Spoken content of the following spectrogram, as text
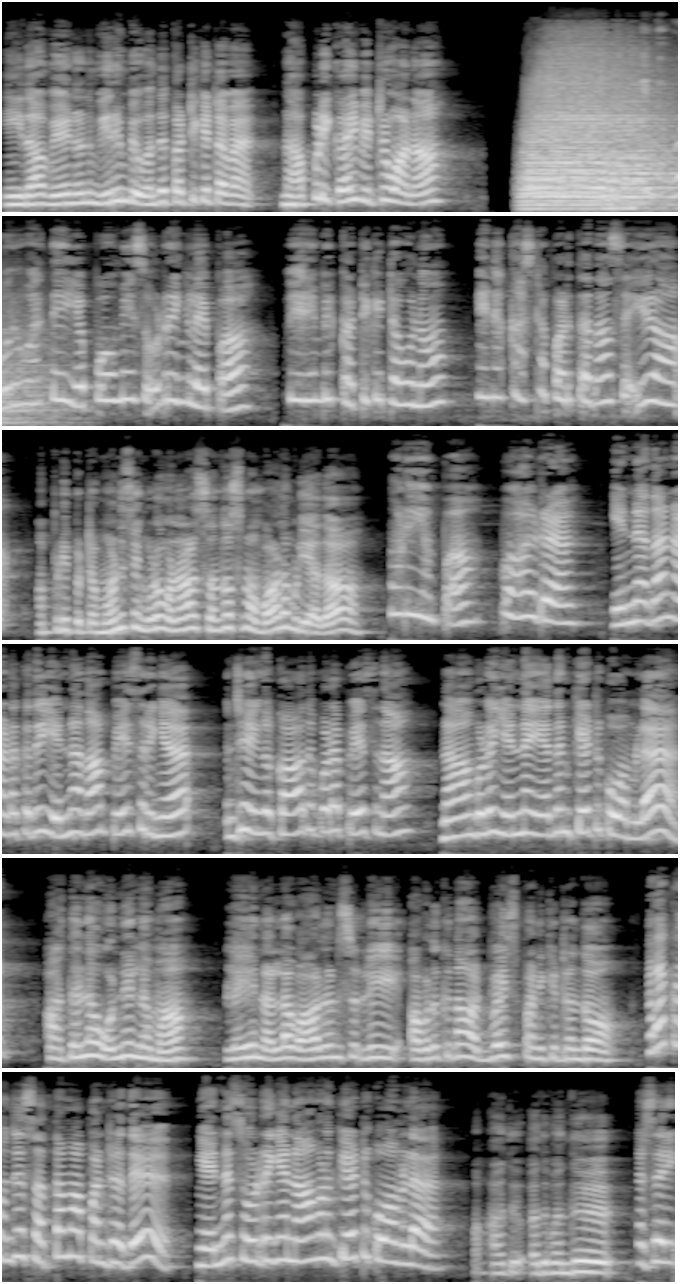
நீதான் வேணும்னு விரும்பி வந்து கட்டிக்கிட்டவன். நான் அப்படி கை விட்டுருவானா? ஒரு வார்த்தை எப்பவுமே சொல்றீங்களேப்பா விரும்பி கட்டிக்கிட்டவனும் என்ன கஷ்டப்படுத்ததான் செய்யறான் அப்படிப்பட்ட மனுஷன் கூட உன்னால சந்தோஷமா வாழ முடியாதா? முடியும்பா வாழ்றேன். என்னதான் நடக்குது என்னதான் பேசுறீங்க? கொஞ்சம் எங்க காது கூட பேசுனா நாங்களும் என்ன ஏதுன்னு கேட்டுக்குவோம்ல. அதெல்லாம் ஒண்ணு இல்லம்மா. பிள்ளைய நல்லா வாழுன்னு சொல்லி அவளுக்கு தான் அட்வைஸ் பண்ணிக்கிட்டு இருந்தோம். அத கொஞ்சம் சத்தமா பண்றது. என்ன சொல்றீங்க? நாங்களும் கேட்டுக்குவோம்ல அது அது வந்து சரி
